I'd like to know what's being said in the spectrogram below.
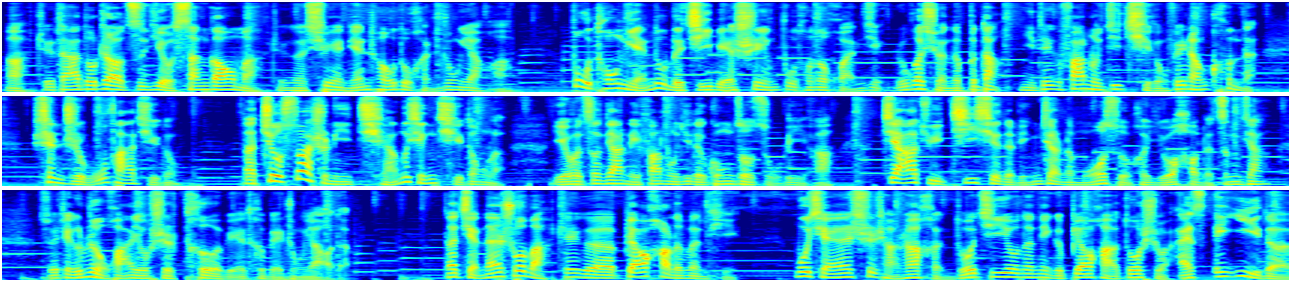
啊，这个大家都知道自己有三高嘛，这个血液粘稠度很重要啊。不同粘度的级别适应不同的环境，如果选择不当，你这个发动机启动非常困难，甚至无法启动。那就算是你强行启动了，也会增加你发动机的工作阻力啊，加剧机械的零件的磨损和油耗的增加。所以这个润滑油是特别特别重要的。那简单说吧，这个标号的问题，目前市场上很多机油的那个标号都是有 SAE 的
